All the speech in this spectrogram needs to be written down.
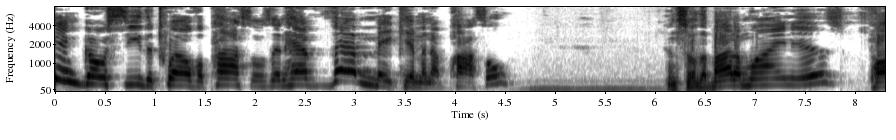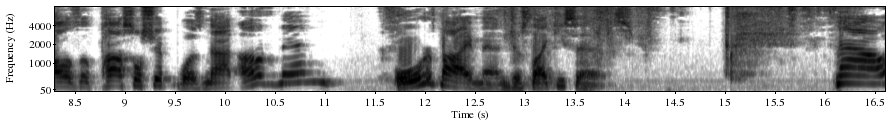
didn't go see the 12 apostles and have them make him an apostle. And so the bottom line is, Paul's apostleship was not of men, or by men, just like he says. Now,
